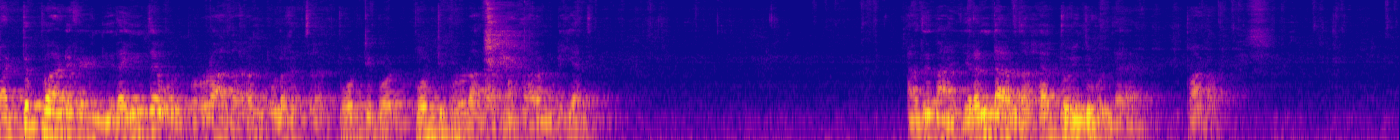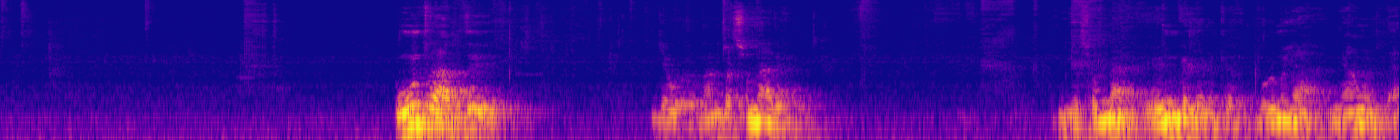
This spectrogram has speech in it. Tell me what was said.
கட்டுப்பாடுகள் நிறைந்த ஒரு பொருளாதாரம் உலகத்தில் போட்டி போ போட்டி பொருளாதாரமாக வர முடியாது. அது நான் இரண்டாவதாக புரிந்து கொண்ட பாடம். மூன்றாவது இங்கே ஒரு நண்பர் சொன்னார். இங்கே சொன்ன எண்கள் எனக்கு முழுமையாக ஞாபகம் இல்லை.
